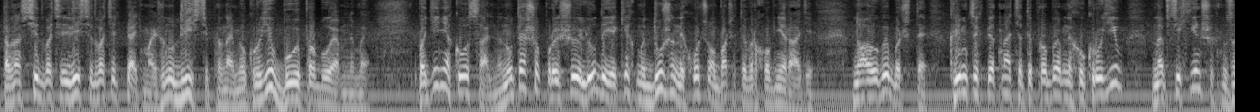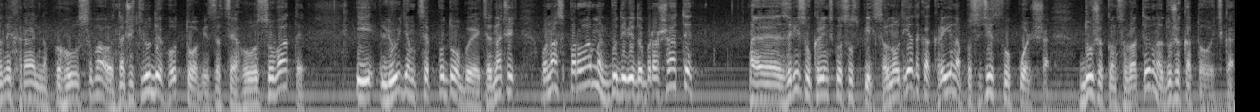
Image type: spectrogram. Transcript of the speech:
Та в нас всі 20, 225 майже, ну 200 принаймні округів були проблемними. Падіння колосальне. Ну те, що пройшли люди, яких ми дуже не хочемо бачити в Верховній Раді. Ну але вибачте, крім цих 15 проблемних округів, на всіх інших ну, за них реально проголосували. Значить, люди готові за це голосувати, і людям це подобається. Значить, у нас парламент буде відображати Зріс українського суспільства. Ну от є така країна по сусідству Польща, дуже консервативна, дуже католицька.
